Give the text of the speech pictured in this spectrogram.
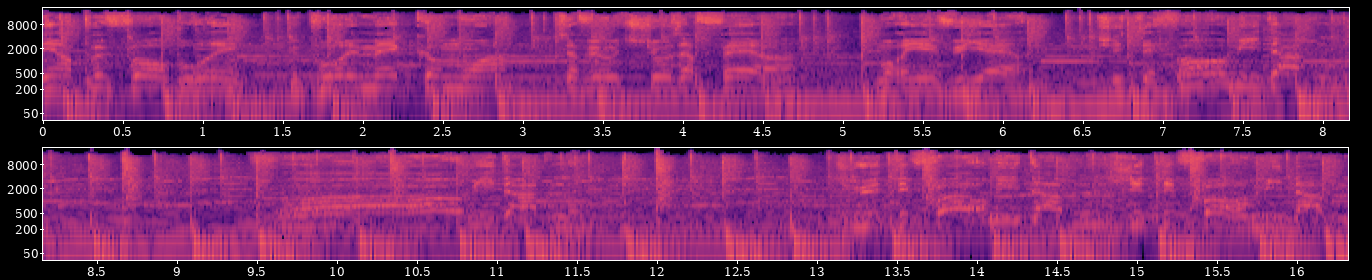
et un peu fort bourré. Mais pour les mecs comme moi, j'avais autre chose à faire. Hein. M'auriez vu hier, j'étais formidable. Formidable. Tu étais formidable, j'étais formidable.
